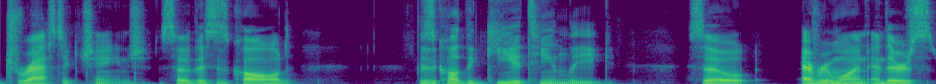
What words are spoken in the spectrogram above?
drastic change. So this is called this is called the Guillotine League. So everyone, and there's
